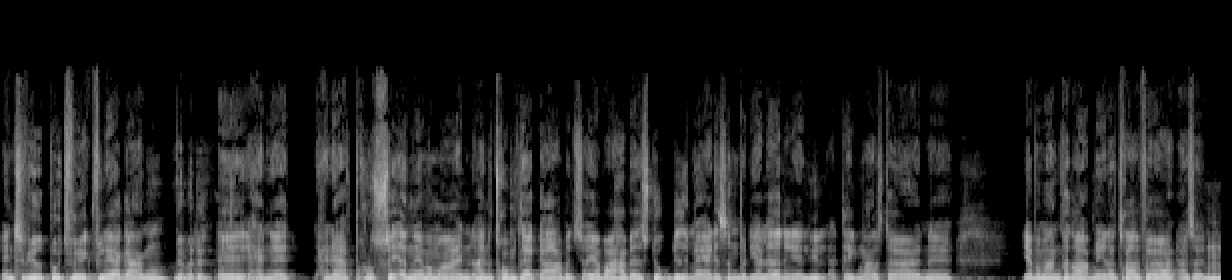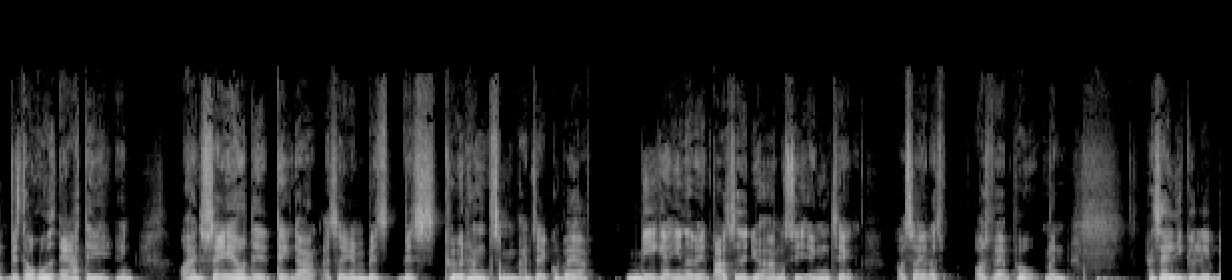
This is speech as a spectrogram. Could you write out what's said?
interviewet Butch Vig flere gange, Hvem er det? Øh, han, er, han er produceret Nevermind, og han er trommeslager Garbage, og jeg var, har været i studiet i Madison, hvor de har lavet det der lille, det er ikke meget større end, øh, ja, hvor mange kvadratmeter, 30-40, altså mm. hvis der overhovedet er det, ikke? Og han sagde jo det dengang, altså jamen, hvis, hvis Kurt, han, som han sagde, kunne være mega indadvendt, bare sidde i et hjørne og sige ingenting, og så ellers også være på, men han sagde ligegyldigt,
